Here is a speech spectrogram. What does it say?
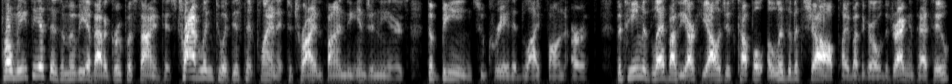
Prometheus is a movie about a group of scientists traveling to a distant planet to try and find the engineers, the beings who created life on Earth. The team is led by the archaeologist couple Elizabeth Shaw, played by the girl with the dragon tattoo,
